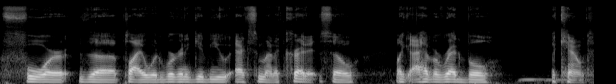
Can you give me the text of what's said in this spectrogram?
for the plywood. We're going to give you X amount of credit. So, like, I have a Red Bull account,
